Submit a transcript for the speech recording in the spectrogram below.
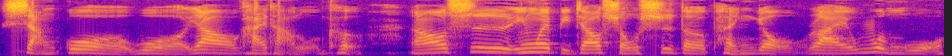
想过我要开塔罗课。然后是因为比较熟识的朋友来问我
